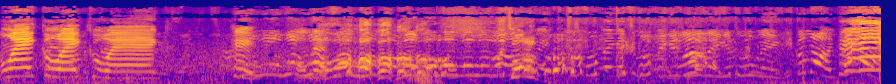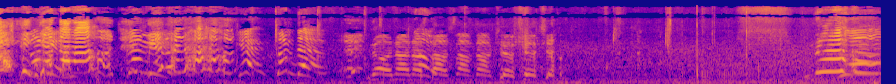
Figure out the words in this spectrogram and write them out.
Wake, wake, wake. Hey, hold this. Stop! It's moving, it's moving, it's moving, it's moving. Come on, come on. Come get here. that out. Come here. Get that out. Yeah, come down. No, no, no, stop, stop, stop, chill, chill, chill. No.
